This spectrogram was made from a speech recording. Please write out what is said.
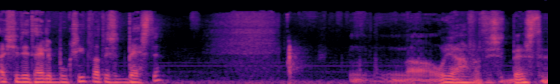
als je dit hele boek ziet, wat is het beste? Nou ja, wat is het beste?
